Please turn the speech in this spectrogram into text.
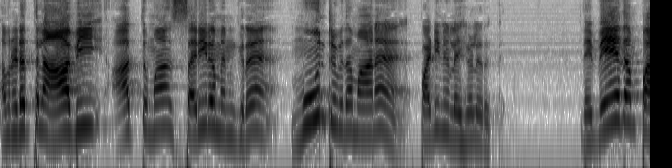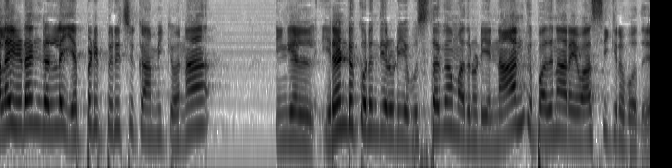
அவனிடத்தில் ஆவி ஆத்மா சரீரம் என்கிற மூன்று விதமான படிநிலைகள் இருக்கு. இதை வேதம் பல இடங்கள்ல எப்படி பிரிச்சு காமிக்கும்னா நீங்கள் இரண்டு குருந்தியருடைய புஸ்தகம் அதனுடைய நான்கு பதினாறை வாசிக்கிற போது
